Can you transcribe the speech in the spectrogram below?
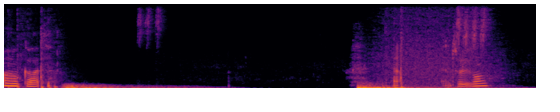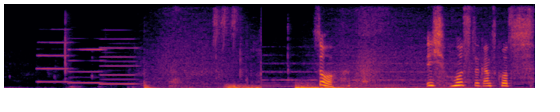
Oh Gott. Ja, Entschuldigung. So, ich musste ganz kurz,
